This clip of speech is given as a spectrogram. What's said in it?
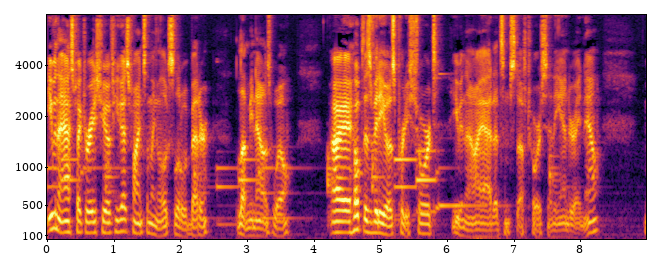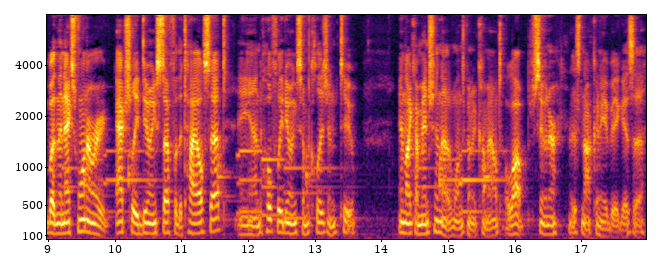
Even the aspect ratio, if you guys find something that looks a little bit better, let me know as well. I hope this video is pretty short, even though I added some stuff towards the end right now. But in the next one, we're actually doing stuff with the tile set, and hopefully doing some collision too. And like I mentioned, that one's going to come out a lot sooner. There's not going to be a big as a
